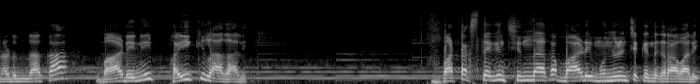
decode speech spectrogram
నడుం దాకా బాడీని పైకి లాగాలి. బటక్స్ తెగించిందాక బాడీ ముందు నుంచి కిందకి రావాలి.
